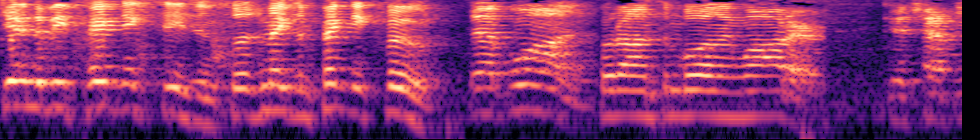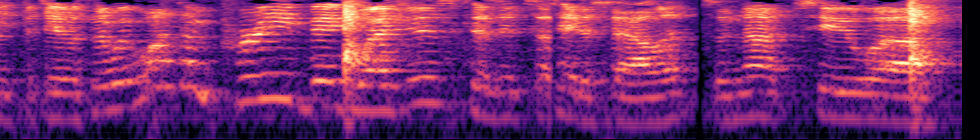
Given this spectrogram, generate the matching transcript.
It's getting to be picnic season, so let's make some picnic food. Step one, put on some boiling water. Gonna chop these potatoes. Now we want them pretty big wedges because it's a potato salad, so not too uh,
